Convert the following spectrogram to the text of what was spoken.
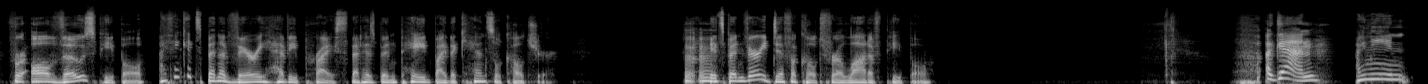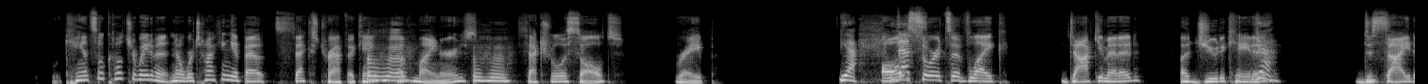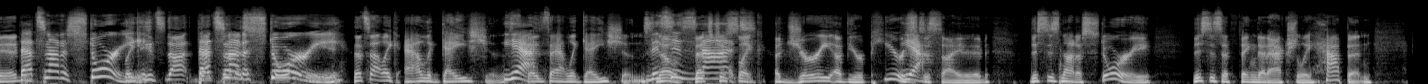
For all those people, I think it's been a very heavy price that has been paid by the cancel culture. It's been very difficult for a lot of people. Again, I mean, cancel culture. Wait a minute. No, we're talking about sex trafficking Mm-hmm. of minors, sexual assault, rape, yeah. all That's sorts of like documented, adjudicated, Yeah. Decided. that's not a story. like it's not. That's not a story. That's not like allegations. Yeah. there's allegations. This no, is that's just like a jury of your peers Yeah. decided. This is not a story. This is a thing that actually happened.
